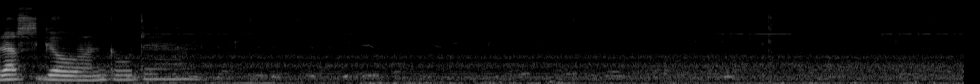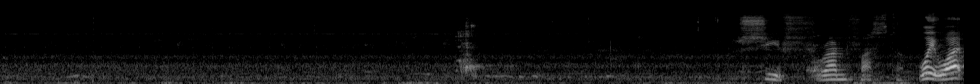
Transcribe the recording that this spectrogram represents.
Let's go and go down. Shift, run faster. Wait, what?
